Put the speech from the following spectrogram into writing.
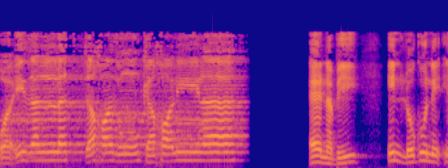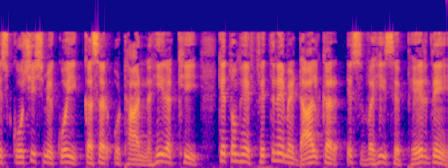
وَإِذًا لَاتَّخَذُوكَ خَلِيلًا اے نبی، ان لوگوں نے اس کوشش میں کوئی کسر اٹھا نہیں رکھی کہ تمہیں فتنے میں ڈال کر اس وحی سے پھیر دیں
